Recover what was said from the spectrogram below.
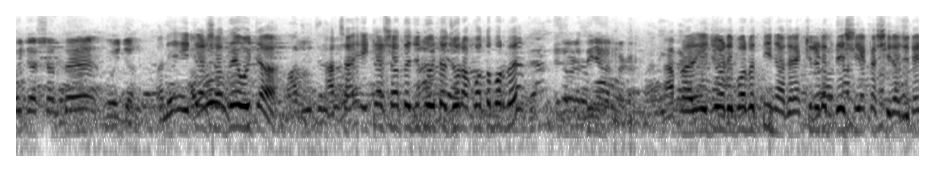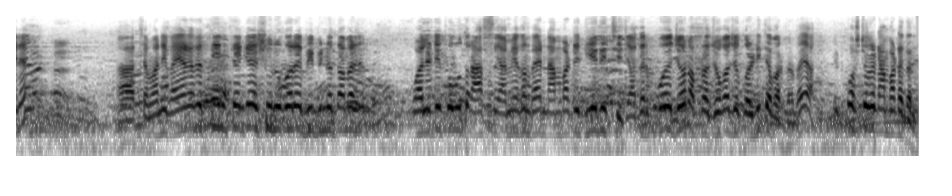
ওইটার সাথে ওইটা। মানে এইটার সাথে ওইটা? আচ্ছা এইটার সাথে যদি ওইটা জোড়া কত পড়বে? আপনার এই জোড়াটি পড়বে তিন হাজার। অ্যাকচুয়ালি এটা দেশি একটা সিরাজি তাই না? হ্যাঁ। আচ্ছা মানে ভাইয়ের কাছে তিন থেকে শুরু করে বিভিন্ন দামের কোয়ালিটি কবুতর আছে। আমি এখন ভাইয়ের নাম্বারটি দিয়ে দিচ্ছি। যাদের প্রয়োজন আপনারা যোগাযোগ করে নিতে পারবেন। ভাইয়া কষ্ট করে নাম্বারটা দেন।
